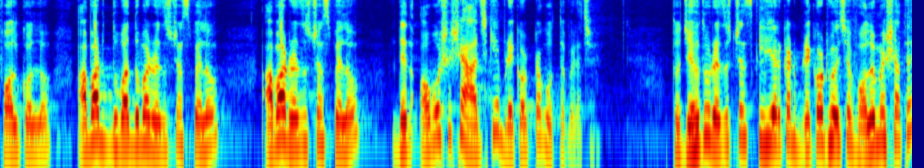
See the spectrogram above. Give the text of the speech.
ফল করল, আবার দুবার দুবার রেজিস্ট্যান্স পেল, আবার রেজিস্ট্যান্স পেল দেন অবশেষে আজকে ব্রেকআউটটা করতে পেরেছে। তো যেহেতু রেজিস্ট্যান্স ক্লিয়ার কাট ব্রেকআউট হয়েছে ভলিউমের সাথে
